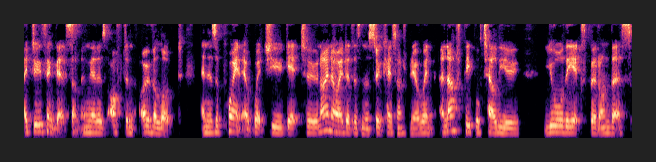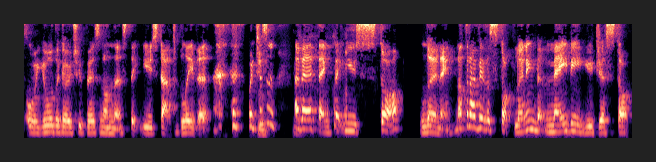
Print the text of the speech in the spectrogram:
I do think that's something that is often overlooked. And there's a point at which you get to, and I know I did this in the suitcase entrepreneur, when enough people tell you you're the expert on this or you're the go to person on this that you start to believe it, which Mm. isn't a bad thing, but you stop learning. Not that I've ever stopped learning, but maybe you just stop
